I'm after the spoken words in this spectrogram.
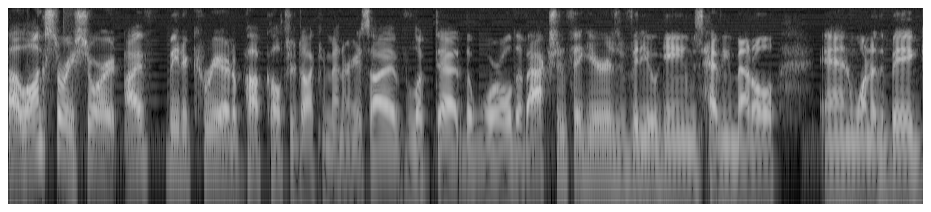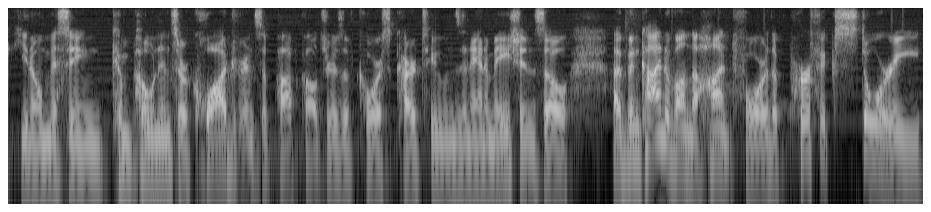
Uh, long story short, I've made a career out of pop culture documentaries. I've looked at the world of action figures, video games, heavy metal, and one of the big, you know, missing components or quadrants of pop culture is, of course, cartoons and animation. So I've been kind of on the hunt for the perfect story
